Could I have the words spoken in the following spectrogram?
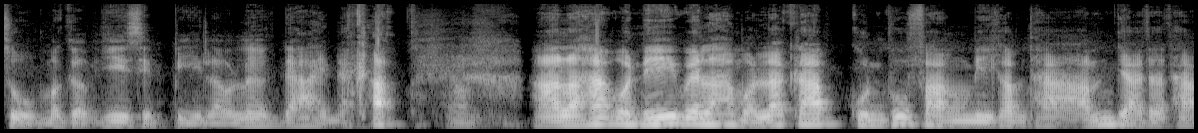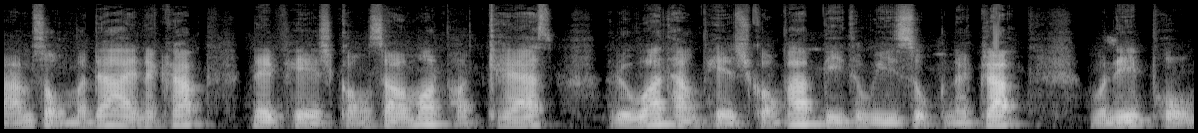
สูบมาเกือบ20 ปีเราเลิกได้นะครับครับเอาละฮะวันนี้เวลาหมดแล้วครับ คุณผู้ฟังมีคำถามอยากจะถามส่งมาได้นะครับ ในเพจของ Salmon Podcast หรือว่าทางเพจของภาพดีทวีสุขนะครับ วันนี้ผม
